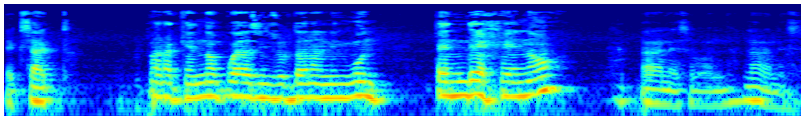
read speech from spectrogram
Exacto. Para que no puedas insultar a ningún pendeje, ¿no? No hagan eso, banda. No hagan eso.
